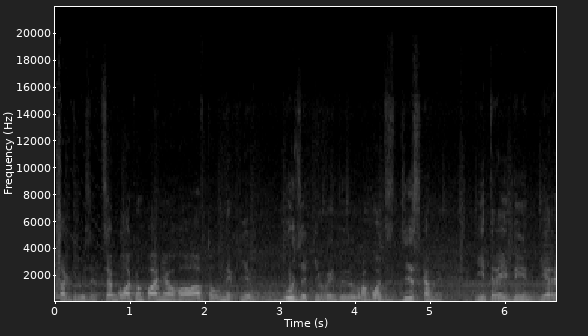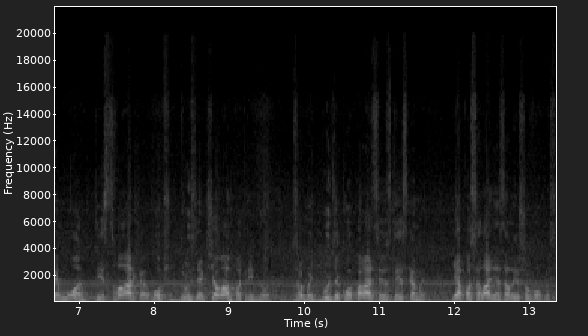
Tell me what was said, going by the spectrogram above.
Так, друзі, це була компанія GoAuto. У них є будь-які види робот з дисками, і трейдин, і ремонт, і сварка. В общем, друзі, якщо вам потрібно зробити будь-яку операцію з дисками, я посилання залишу в описі.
